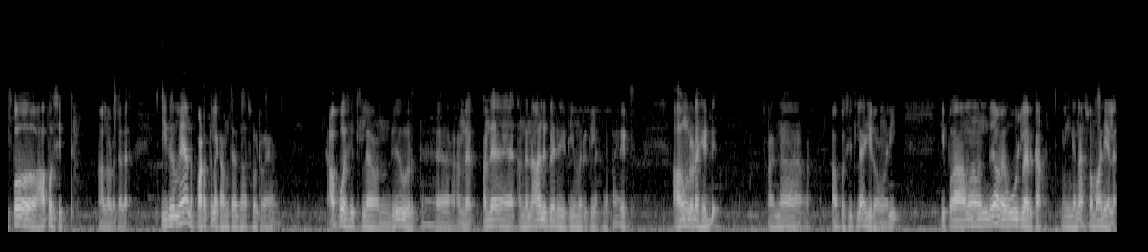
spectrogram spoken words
இப்போது ஆப்போசிட் ஆளோட கதை. இதுவுமே அந்த படத்தில் காமிச்சது தான் சொல்கிறேன் ஆப்போசிட்டில் வந்து ஒருத்த அந்த அந்த அந்த நாலு பேர் டீம் இருக்குல்ல அந்த பைரட்ஸ் அவங்களோட ஹெட்டு அதுதான் ஆப்போசிட்டில் ஹீரோ மாதிரி. இப்போ அவன் வந்து அவன் ஊரில் இருக்கான். எங்கன்னா சொமாலியாவில்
